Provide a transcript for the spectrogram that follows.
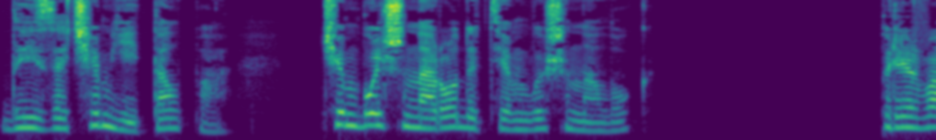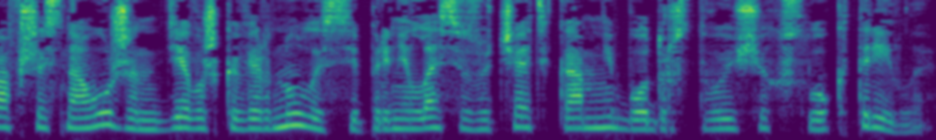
Да и зачем ей толпа? Чем больше народа, тем выше налог. Прервавшись на ужин, девушка вернулась и принялась изучать камни бодрствующих слуг Трилы.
